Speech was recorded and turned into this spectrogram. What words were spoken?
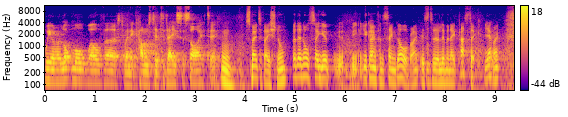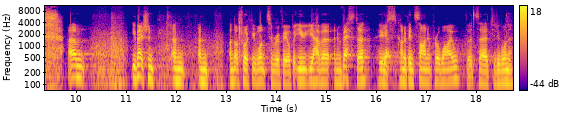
we are a lot more well versed when it comes to today's society It's motivational, but then also you're, you're going for the same goal, right? Is to eliminate plastic. Yeah. Right. Um, you mentioned, um, um, I'm not sure if you want to reveal, but you, you have a, an investor who's Yep. kind of been silent for a while. But uh, did you want to?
